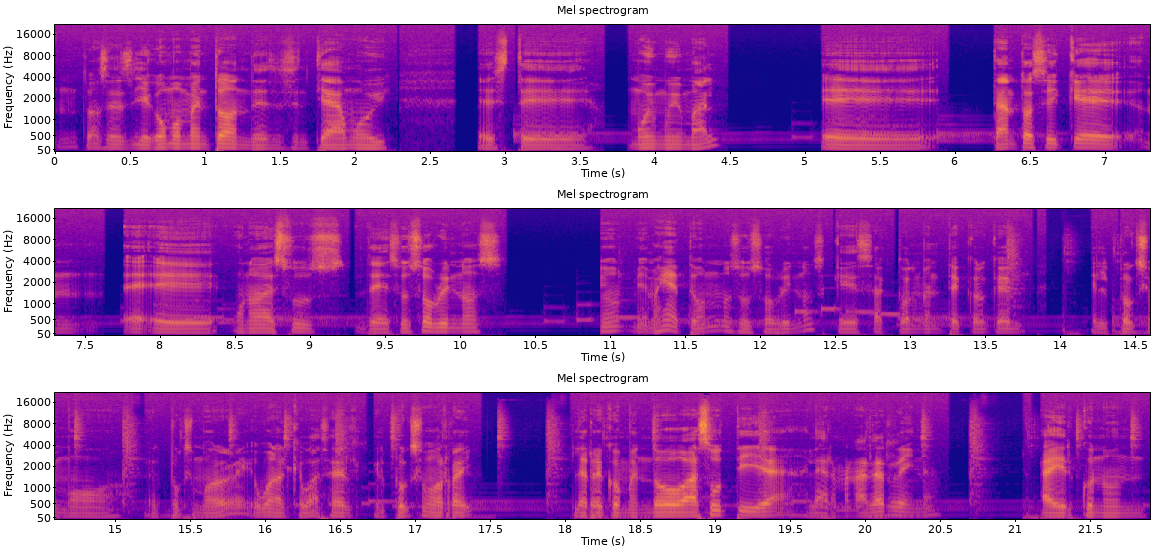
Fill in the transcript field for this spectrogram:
Entonces llegó un momento donde se sentía muy, este, muy, muy mal. Eh, tanto así que mm, eh, eh, uno de sus, de sus sobrinos, imagínate, uno de sus sobrinos, que es actualmente creo que el, el próximo, el próximo rey, bueno, el que va a ser el próximo rey, le recomendó a su tía, la hermana de la reina, a ir con un,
